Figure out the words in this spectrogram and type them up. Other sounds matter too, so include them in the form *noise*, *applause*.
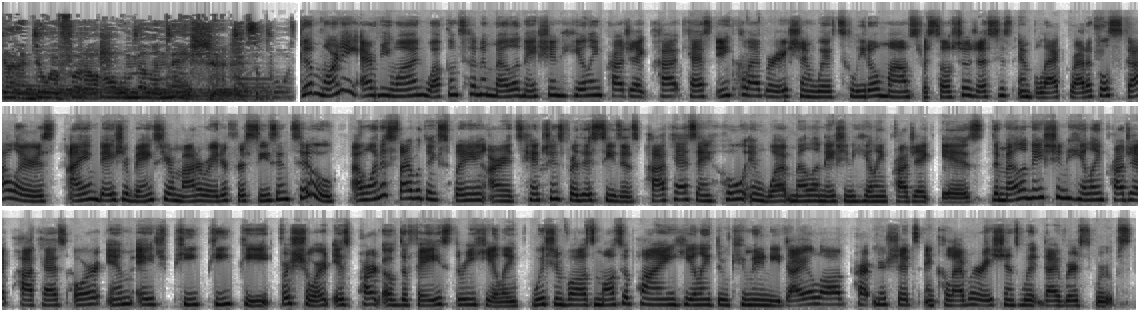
Gotta do it for the whole melanation. Support- Good morning, everyone. Welcome to the Melanation Healing Project podcast in collaboration with Toledo Moms for Social Justice and Black Radical Scholars. I am Deja Banks, your moderator for season two. I want to start with explaining our intentions for this season's podcast and who and what Melanation Healing Project is. The Melanation Healing Project podcast, or MHPPP for short, is part of the Phase 3 Healing, which involves multiplying healing through community dialogue, partnerships, and collaborations with diverse groups.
